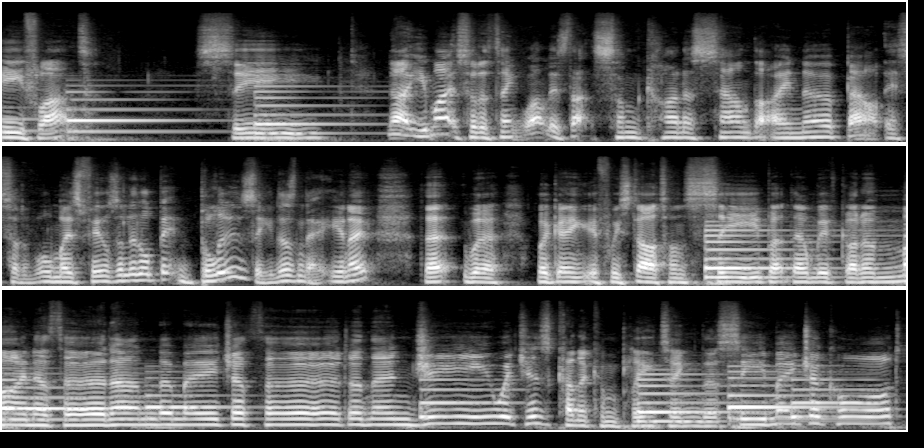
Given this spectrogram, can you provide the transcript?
E flat, C, now, you might sort of think, well, is that some kind of sound that I know about? It sort of almost feels a little bit bluesy, doesn't it? You know, that we're, we're going, if we start on C, but then we've got a minor third and a major third, and then G, which is kind of completing the C major chord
